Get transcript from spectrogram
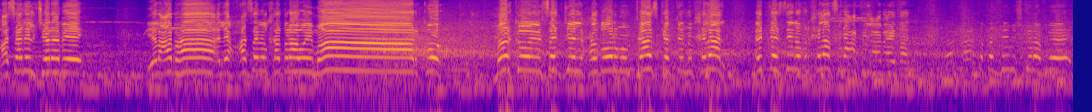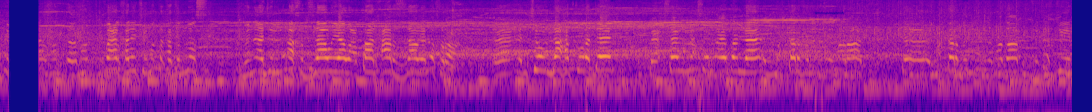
حسن الجنبي. يلعبها لحسن الخضراوي. ماركو ماركو يسجل حضور ممتاز كابتن من خلال التسديد ومن خلال صناعة اللعب أيضا. أعتقد في مشكلة في دفاع الخليج في منطقة النص من أجل أخذ زاوية وإعطاء الحارس الزاوية الأخرى. آه، نشوف نلاحظ كرتين حسين المحسن أيضا للمحترف الإمارات. آه، المحترف المضر في تسجيل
